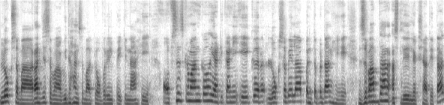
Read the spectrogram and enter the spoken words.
लोकसभा राज्यसभा विधानसभा किंवा वरीलपैकी नाही. ऑप्शन्स क्रमांक या ठिकाणी एक लोकसभेला पंतप्रधान हे जबाबदार असलेले लक्षात येतात.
